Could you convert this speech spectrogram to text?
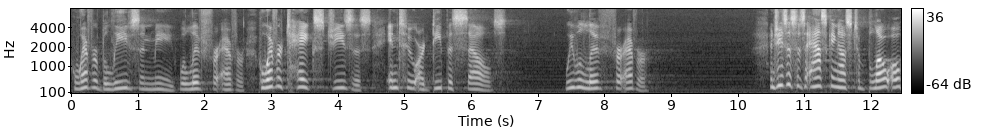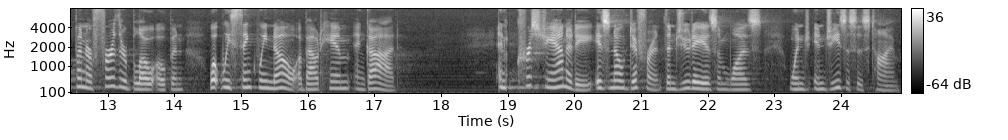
whoever believes in me, will live forever. Whoever takes Jesus into our deepest selves, we will live forever. And Jesus is asking us to blow open or further blow open what we think we know about Him and God. And Christianity is no different than Judaism was when in Jesus' time.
